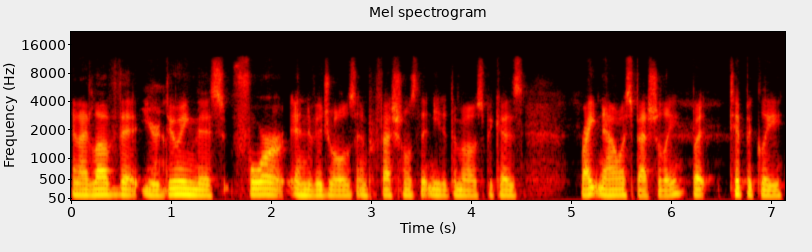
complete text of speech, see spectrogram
and I love that you're yeah. doing this for individuals and professionals that need it the most because right now, especially, but typically,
